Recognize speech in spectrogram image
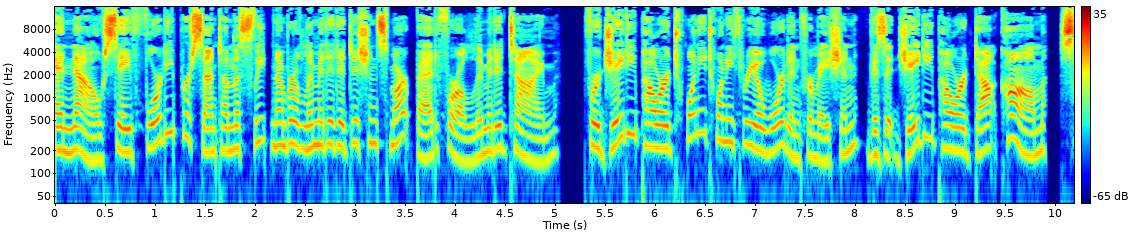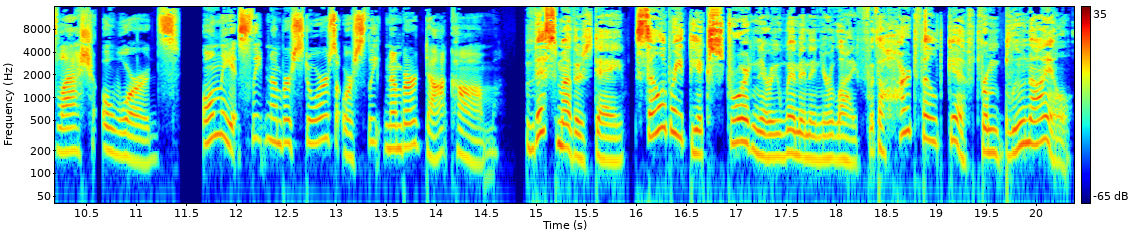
And now save 40% on the Sleep Number limited edition Smart Bed for a limited time. For JD Power 2023 award information, visit jdpower.com/awards. Only at Sleep Number stores or sleepnumber.com. This Mother's Day, celebrate the extraordinary women in your life with a heartfelt gift from Blue Nile.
